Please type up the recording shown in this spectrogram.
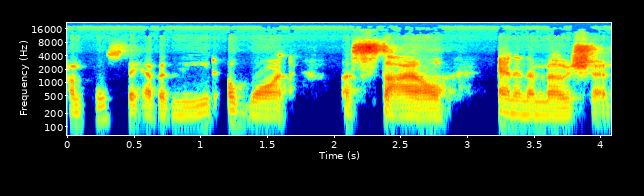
compass, they have a need, a want, a style, and an emotion.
